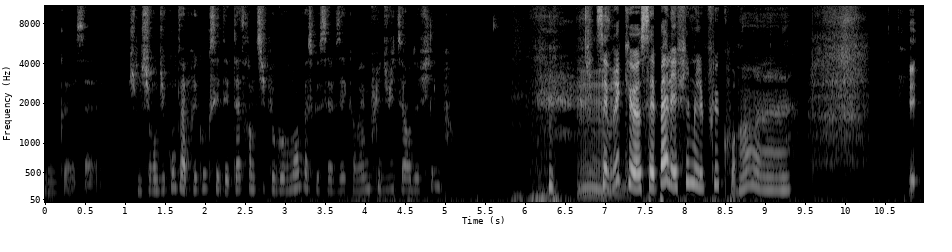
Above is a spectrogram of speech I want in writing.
Donc euh, ça, je me suis rendu compte après coup que c'était peut-être un petit peu gourmand parce que ça faisait quand même plus de 8 heures de film. Hmm. C'est vrai que c'est pas les films les plus courts. Hein. euh. Et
